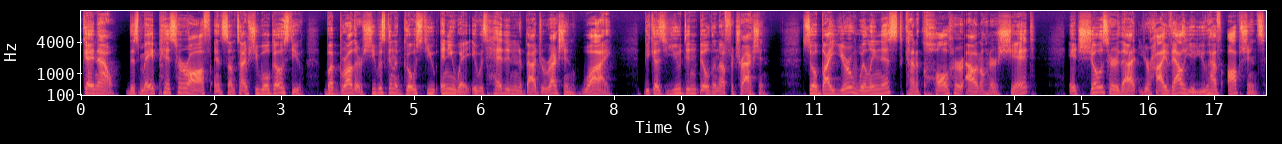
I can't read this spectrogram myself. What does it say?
Okay, now this may piss her off and sometimes she will ghost you. But brother, she was gonna ghost you anyway. It was headed in a bad direction. Why? Because you didn't build enough attraction. So by your willingness to kind of call her out on her shit, it shows her that you're high value, you have options.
